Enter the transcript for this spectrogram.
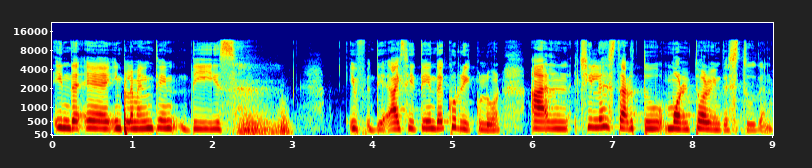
in the uh, implementing these if the ICT in the curriculum, and Chile start to monitoring the student.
